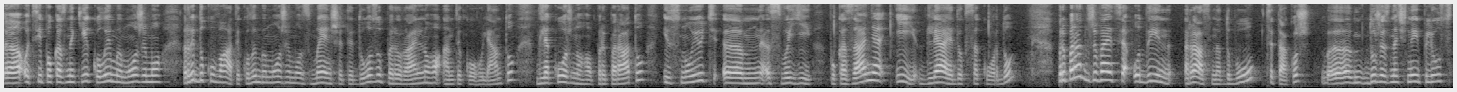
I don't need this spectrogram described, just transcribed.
е, оці показники, коли ми можемо редукувати, коли ми можемо зменшити дозу перорального антикоагулянту. Для кожного препарату існують ем, свої показання і для едоксакорду. Препарат вживається один раз на добу. Це також е, дуже значний плюс.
